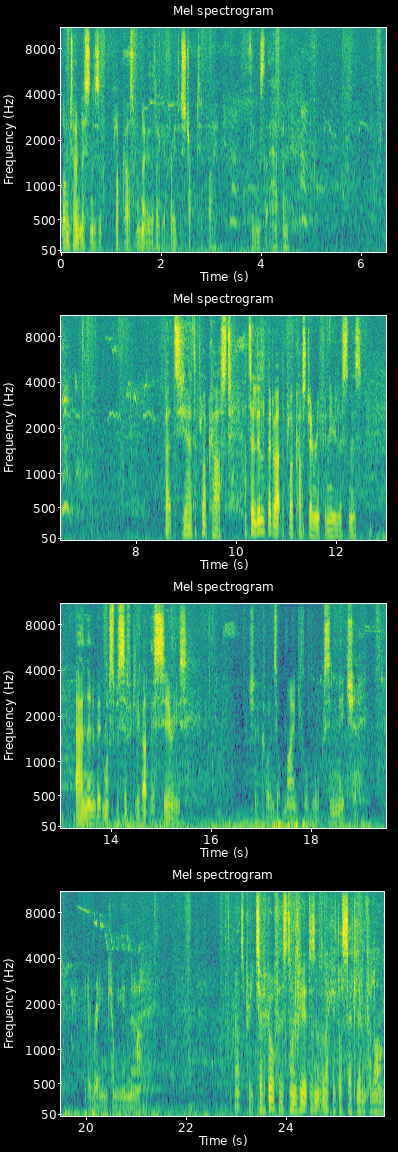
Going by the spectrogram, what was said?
Long term listeners of the podcast will know that I get very distracted by things that happen. But yeah, the podcast, I'll tell you a little bit about the podcast generally for new listeners and then a bit more specifically about this series, which I'm calling sort of mindful walks in nature. Bit of rain coming in now. That's pretty typical for this time of year. It doesn't look like it'll settle in for long.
